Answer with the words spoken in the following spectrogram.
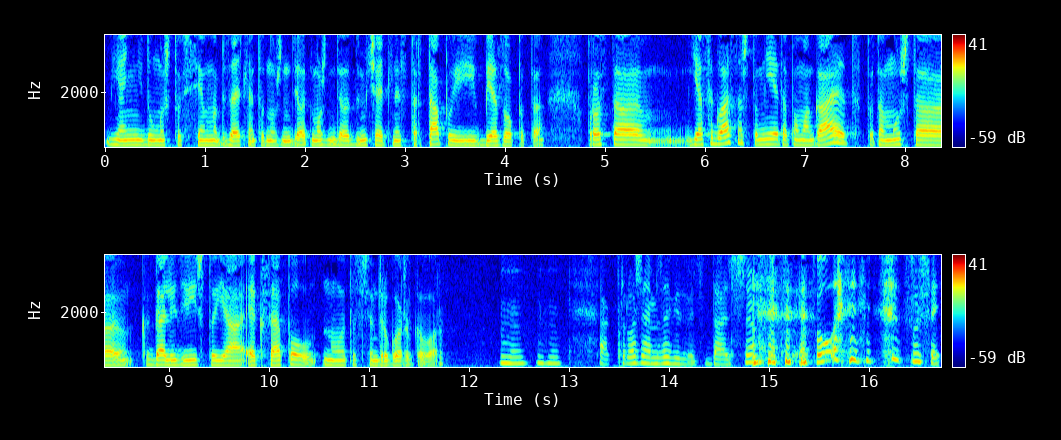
я не думаю, что всем обязательно это нужно делать. Можно делать замечательные стартапы и без опыта. Просто я согласна, что мне это помогает, потому что когда люди видят, что я ex-Apple, ну это совсем другой разговор. Так, продолжаем завидовать дальше. Apple. Слушай,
